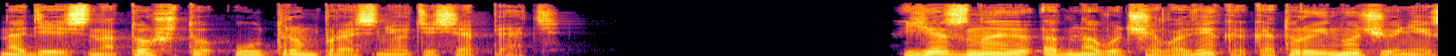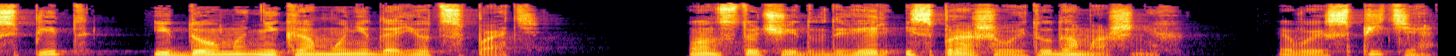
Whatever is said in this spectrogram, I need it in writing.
надеясь на то, что утром проснетесь опять. Я знаю одного человека, который ночью не спит и дома никому не дает спать. Он стучит в дверь и спрашивает у домашних. «Вы спите?»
